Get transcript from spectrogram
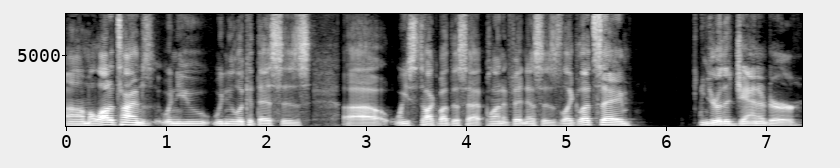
um, a lot of times when you when you look at this is uh, we used to talk about this at Planet Fitness is like let's say you're the janitor,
